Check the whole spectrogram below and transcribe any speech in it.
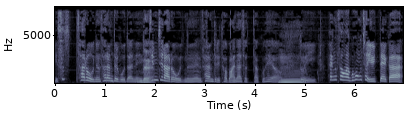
이 숯사러 오는 사람들보다는 네. 찜질하러 오는 사람들이 더 많아졌다고 해요. 음. 또이 횡성하고 홍천 일대가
